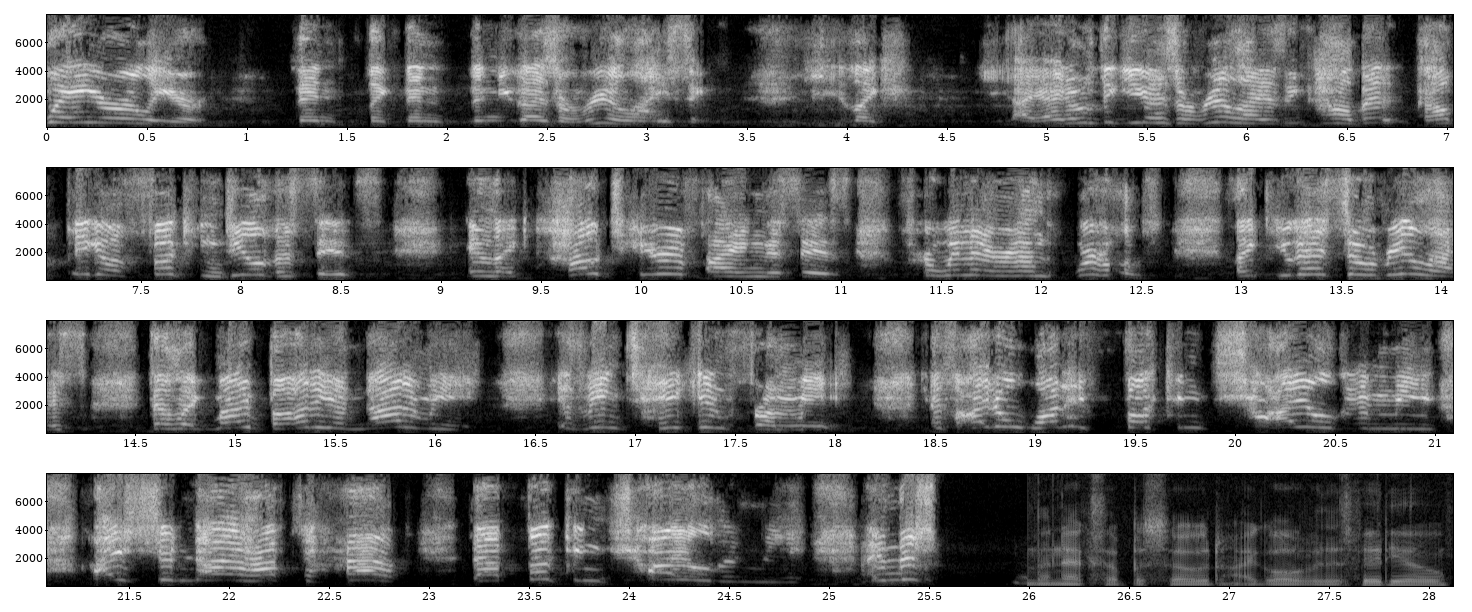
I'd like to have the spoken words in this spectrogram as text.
way earlier than like than than you guys are realizing. Like I, I don't think you guys are realizing how big how big of a fucking deal this is, and like how terrifying this is for women around the world. Like you guys don't realize that like my body anatomy is being taken from me. If I don't want a fucking child in me, I should not have to have that fucking child in me. And this. In the next episode, I go over this video,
